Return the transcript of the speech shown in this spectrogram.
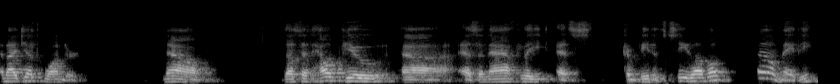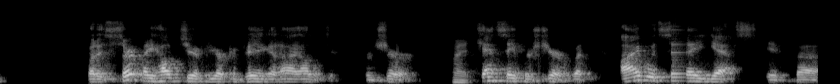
And I just wondered. Now, does it help you uh, as an athlete as compete at sea level? Well, maybe. But it certainly helps you if you're competing at high altitude, for sure. Right. Can't say for sure, but I would say yes. If uh,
